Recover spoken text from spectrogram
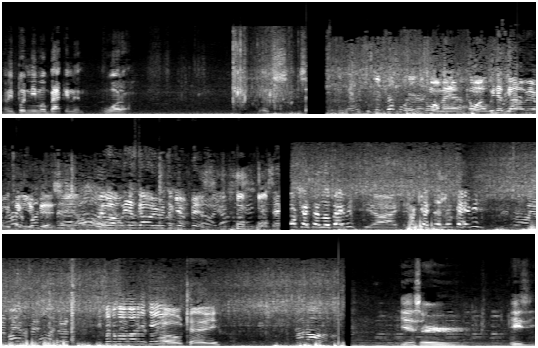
Let me put Nemo back in the water. It's, Come on, man. Come on. We just got over here. We're taking your fish. Come on. We just got over here. We took your fish. Y'all catch that little baby? Yeah, all right. Y'all catch that little baby? You took them all out of the tank? okay. Yes, sir. Easy.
